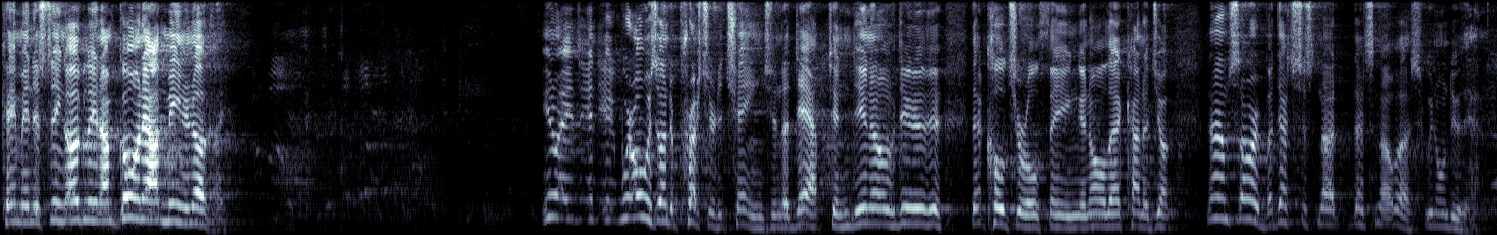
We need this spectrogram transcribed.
Came in this thing ugly, and I'm going out mean and ugly. You know, it, it, it, we're always under pressure to change and adapt and, you know, do that cultural thing and all that kind of junk. No, I'm sorry, but that's just not, that's not us. We don't do that.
